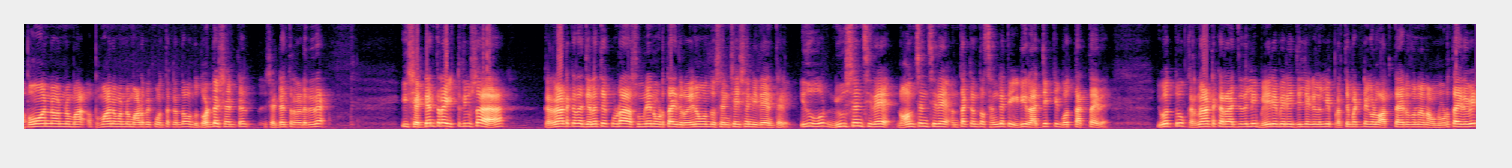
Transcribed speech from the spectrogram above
ಅಪಮಾನವನ್ನು ಮಾ, ಅಪಮಾನವನ್ನು ಮಾಡಬೇಕು ಅಂತಕ್ಕಂಥ ಒಂದು ದೊಡ್ಡ ಷಡ್ಯ, ಷಡ್ಯಂತ್ರ ನಡೆದಿದೆ. ಈ ಷಡ್ಯಂತ್ರ ಇಷ್ಟು ದಿವಸ ಕರ್ನಾಟಕದ ಜನತೆ ಕೂಡ ಸುಮ್ಮನೆ ನೋಡ್ತಾ ಇದ್ರು, ಏನೋ ಒಂದು ಸೆನ್ಸೇಷನ್ ಇದೆ ಅಂತೇಳಿ. ಇದು ನ್ಯೂಸೆನ್ಸ್ ಇದೆ ನಾನ್ಸೆನ್ಸ್ ಇದೆ ಅಂತಕ್ಕಂಥ ಸಂಗತಿ ಇಡೀ ರಾಜ್ಯಕ್ಕೆ ಗೊತ್ತಾಗ್ತಾ ಇದೆ. ಇವತ್ತು ಕರ್ನಾಟಕ ರಾಜ್ಯದಲ್ಲಿ ಬೇರೆ ಬೇರೆ ಜಿಲ್ಲೆಗಳಲ್ಲಿ ಪ್ರತಿಭಟನೆಗಳು ಆಗ್ತಾ ಇರೋದನ್ನು ನಾವು ನೋಡ್ತಾ ಇದ್ದೀವಿ.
